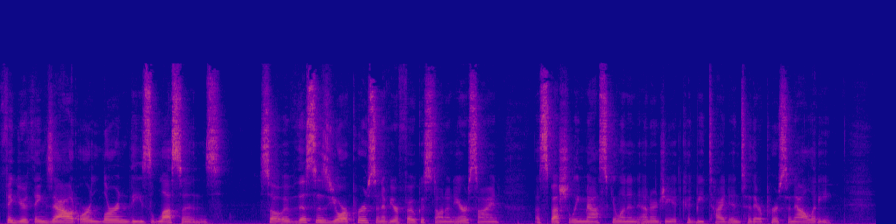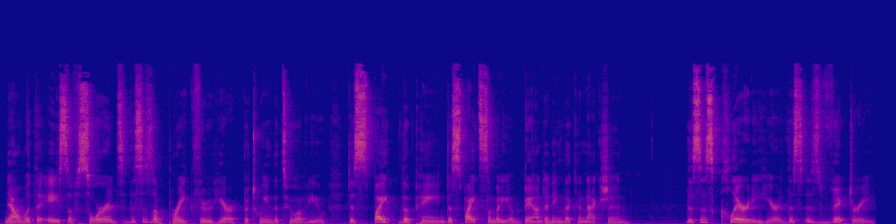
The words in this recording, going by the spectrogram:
figure things out or learn these lessons. So, if this is your person, if you're focused on an air sign, especially masculine in energy. It could be tied into their personality. Now, with the Ace of Swords, this is a breakthrough here between the two of you, despite the pain, despite somebody abandoning the connection. This is clarity here. This is victory.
